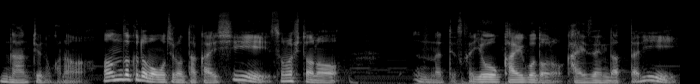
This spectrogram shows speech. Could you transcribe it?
なんていうのかな。満足度ももちろん高いし、その人の、なんていうんですか、要介護度の改善だったり、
